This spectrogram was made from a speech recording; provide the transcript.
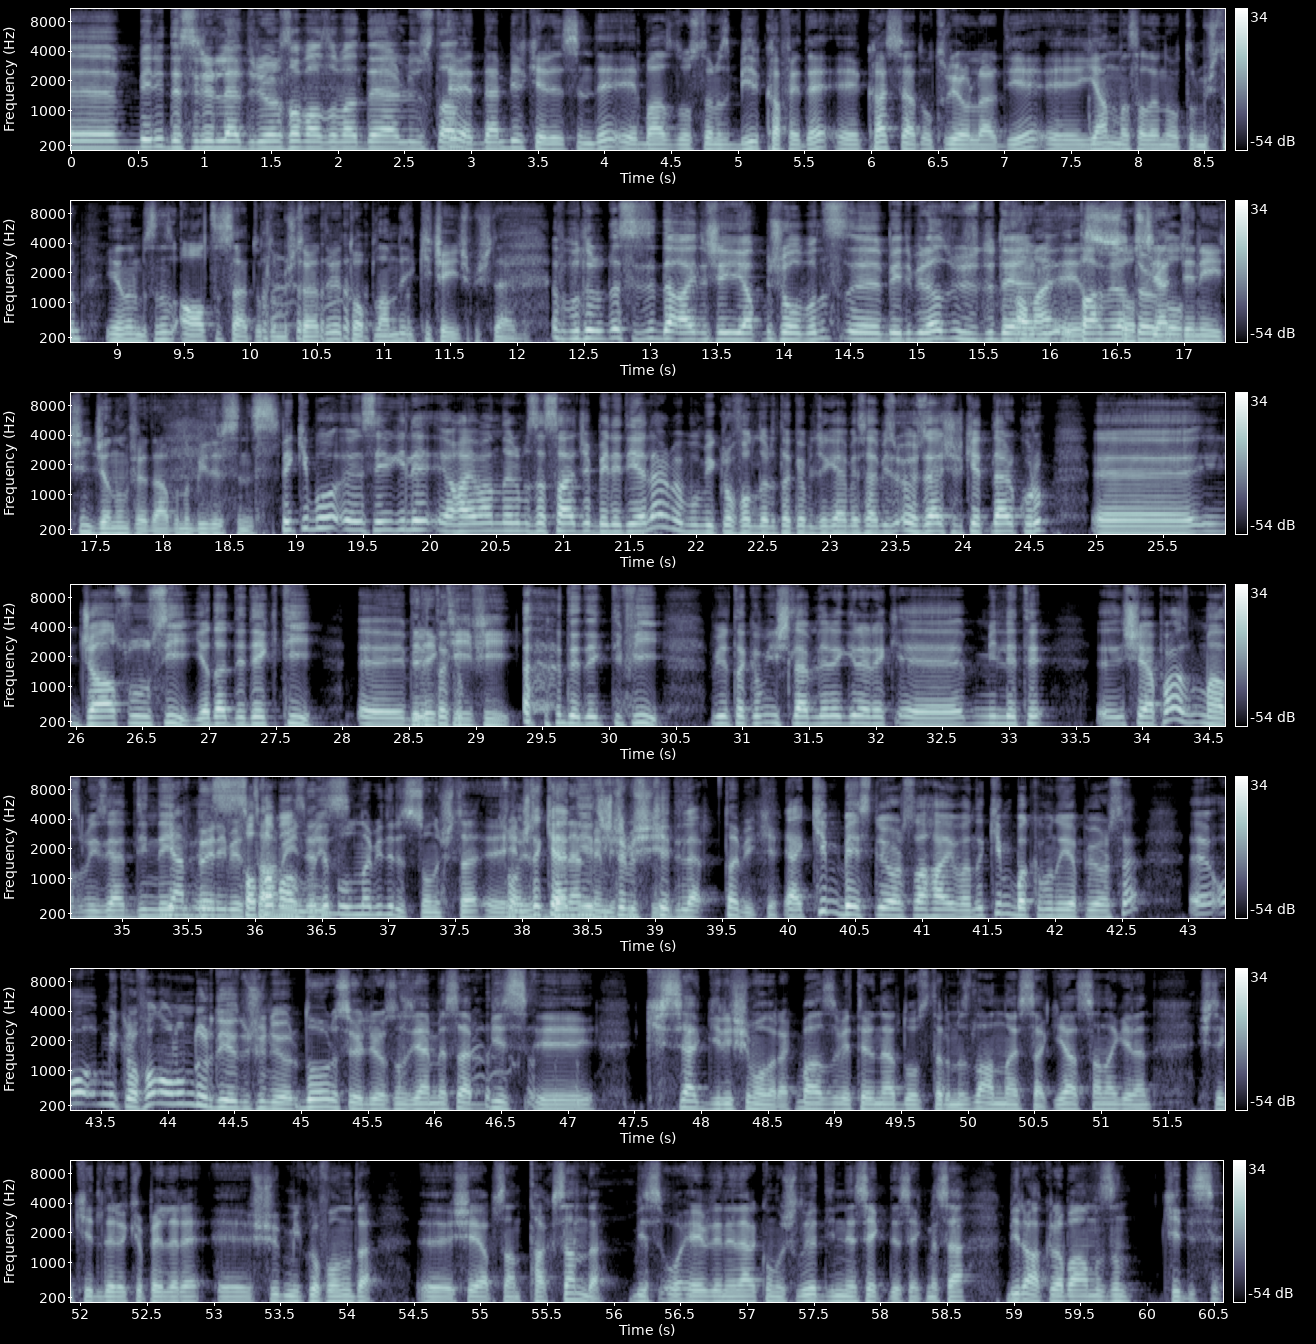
beni de sinirlendiriyor zaman zaman değerli üstad. Evet ben bir keresinde e, bazı dostlarımız bir kafede e, kaç saat oturuyorlar diye e, yan masalarına oturmuştum. İnanır mısınız 6 saat oturmuşlardı ve toplamda 2 çay içmişlerdi. Bu durumda sizin de aynı şeyi yapmış olmanız e, beni biraz üzdü değerli Ama e, sosyal dostum. deney için canım feda bunu bilirsiniz. Peki bu e, sevgili e, hayvanlarımıza sadece belediyeler mi bu mikrofonları takabilecek? Yani mesela biz özel şirketler kurup e, casusi ya da dedekti e, bir takım Dedektifi. dedektifi bir takım işlemlere girerek e, milleti e, şey yapamaz mıyız yani dinleyip Yani böyle bir satamaz tahminde de mıyız? bulunabiliriz sonuçta. E, Sonuçta kendi yetiştirmiş bir şey. kediler. Tabii ki. Yani kim besliyorsa hayvanı, kim bakımını yapıyorsa e, o mikrofon onundur diye düşünüyorum. Doğru söylüyorsunuz. Yani mesela biz e, kişisel girişim olarak bazı veteriner dostlarımızla anlaşsak ya sana gelen işte kedilere köpeklere e, şu mikrofonu da e, şey yapsan taksan da biz o evde neler konuşuluyor dinlesek desek mesela bir akrabamızın kedisi.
